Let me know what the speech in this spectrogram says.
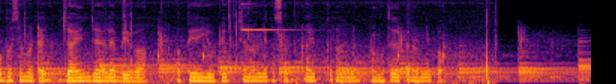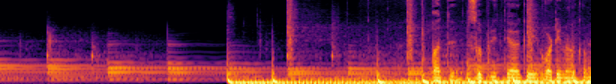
ඔබ සමට ජයින් ජය ලැබේවා. අපේ YouTube චැනල් එක සබ්ක්‍රයිබ් කරන්න අමතක කරන්න එපා. අද සුප්‍රිතයාගේ වටිනාකම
